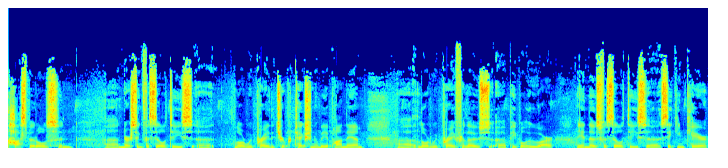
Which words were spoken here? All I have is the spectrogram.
hospitals and uh, nursing facilities. Uh, Lord, we pray that your protection will be upon them. Uh, Lord, we pray for those people who are in those facilities uh, seeking care.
